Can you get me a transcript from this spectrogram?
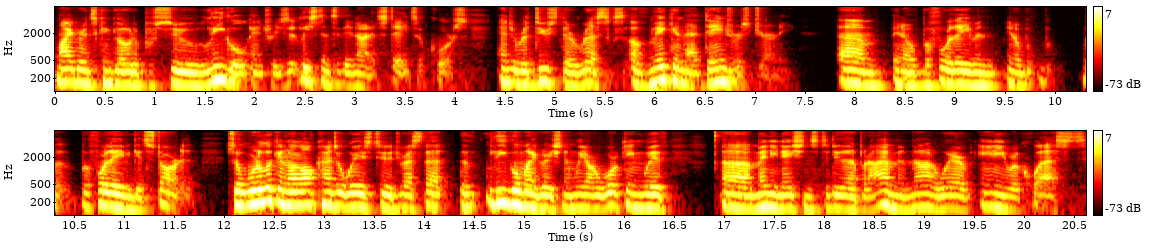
migrants can go to pursue legal entries, at least into the United States, of course, and to reduce their risks of making that dangerous journey. Um, you know, before they even you know b- b- before they even get started. So we're looking at all kinds of ways to address that, the legal migration, and we are working with uh, many nations to do that. But I am not aware of any requests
